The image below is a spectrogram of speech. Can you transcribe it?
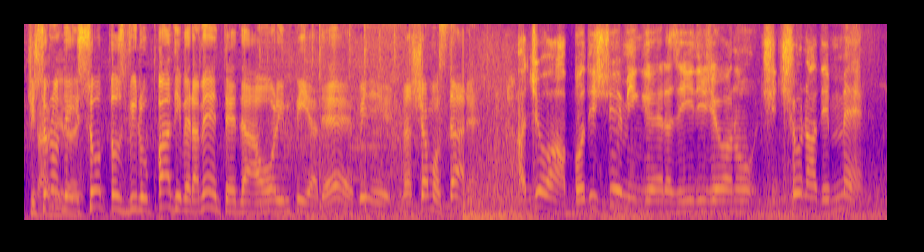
Ci sono dei sottosviluppati veramente da Olimpiade, eh, quindi lasciamo stare. A Giova, body shaming era se gli dicevano ciccionate me.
